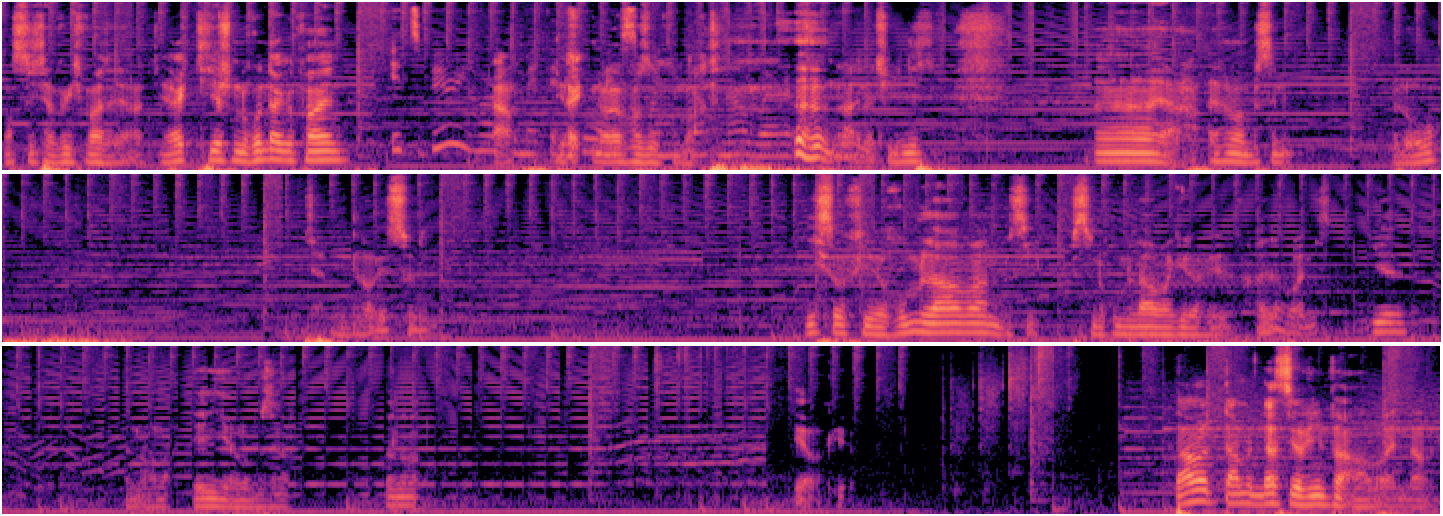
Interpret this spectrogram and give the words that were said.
Machst du dich ja wirklich weiter. Ja, direkt hier schon runtergefallen. Ja, direkt einen neuen choice Versuch gemacht. Nein, natürlich nicht. Äh, ja, einfach mal ein bisschen... Hallo? Wie läufst du denn? Nicht so viel rumlabern. Ein bisschen, bisschen rumlabern geht auf jeden Fall, aber nicht viel. Dann auch noch der hier noch ein bisschen... Ja, okay. Damit, damit lasse ich auf jeden Fall arbeiten. Damit.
